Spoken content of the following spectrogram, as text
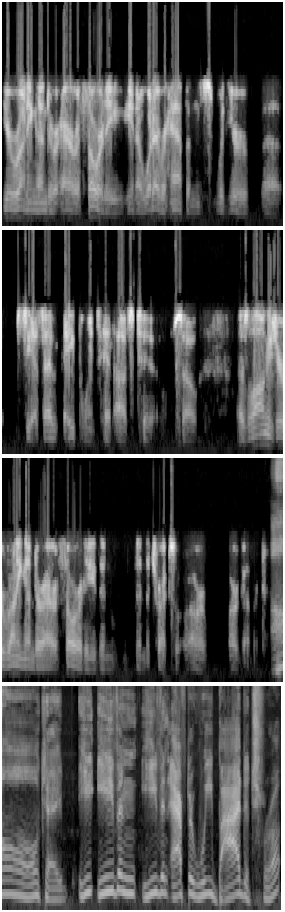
you're running under our authority, you know, whatever happens with your uh, CSA points hit us too. So as long as you're running under our authority, then then the trucks are are governed. Oh, okay. E- even even after we buy the truck.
